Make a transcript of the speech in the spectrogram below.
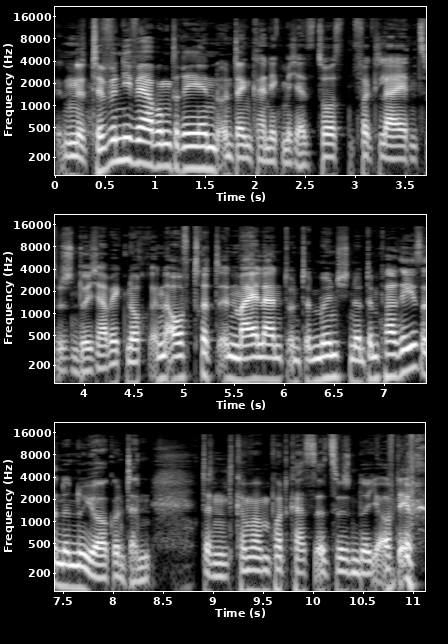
eine Tiffany-Werbung drehen und dann kann ich mich als Thorsten verkleiden. Zwischendurch habe ich noch einen Auftritt in Mailand und in München und in Paris und in New York und dann, dann können wir einen Podcast äh, zwischendurch aufnehmen.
